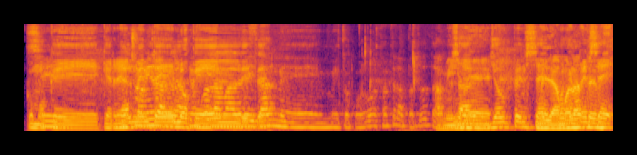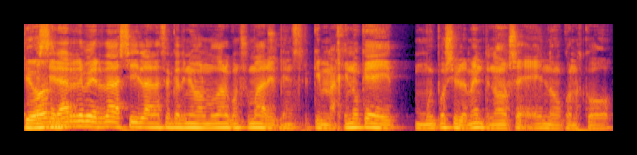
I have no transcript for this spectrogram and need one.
Como Sí. que, que De hecho, a mí la realmente lo que con la él madre y dice- tal me, me tocó bastante la patata. A mí o sea, me- yo pensé, me llamó la pensé, atención. ¿será de verdad así la relación que ha tenido Almodóvar con su madre? Pensé- que imagino que muy posiblemente, no lo sé, ¿eh? no conozco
